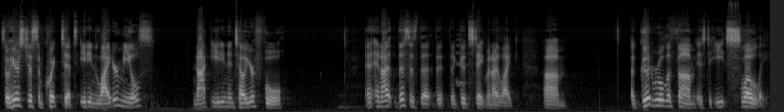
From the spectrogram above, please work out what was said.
So here's just some quick tips: eating lighter meals, not eating until you're full. And, and I this is the, the the good statement I like. Um, a good rule of thumb is to eat slowly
